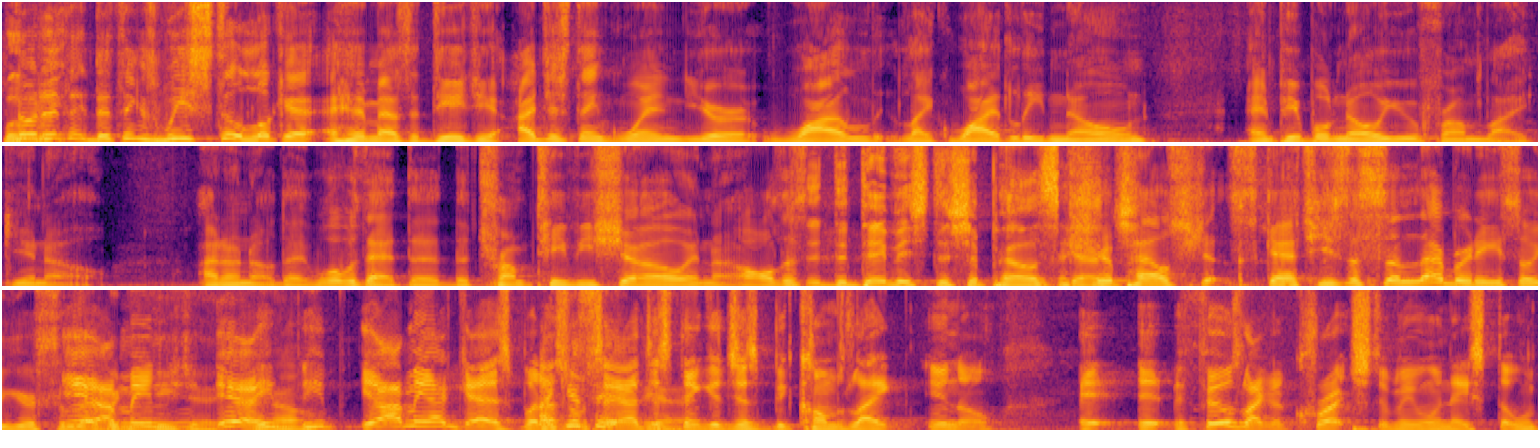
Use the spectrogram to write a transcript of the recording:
But No, we- the, th- the thing is, we still look at him as a DJ. I just think when you're widely, like widely known, and people know you from like you know, I don't know, the, what was that? The the Trump TV show and all this. the, the David the Chappelle the sketch. Chappelle sh- sketch. He's a celebrity, so you're a yeah, I celebrity mean, DJ. yeah, you know? he, he, yeah. I mean, I guess, but I that's what I'm saying. it- I just yeah. think it just becomes like you know, it, it, it feels like a crutch to me when they st- when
